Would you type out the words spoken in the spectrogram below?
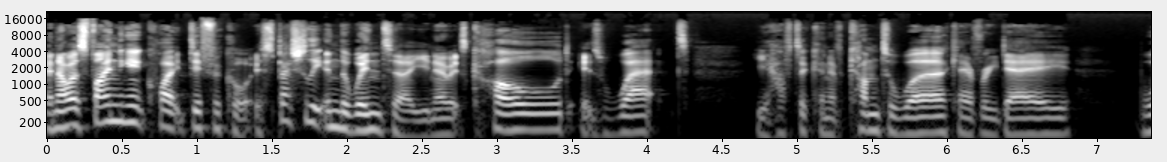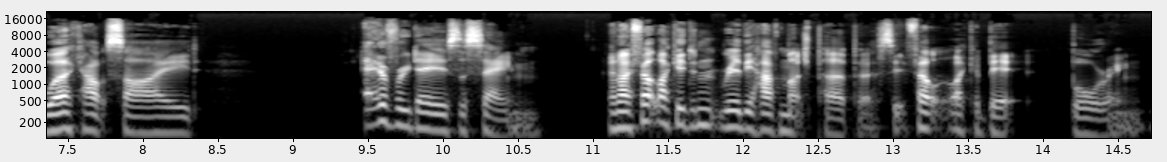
And I was finding it quite difficult, especially in the winter. You know, it's cold, it's wet, you have to kind of come to work every day, work outside. Every day is the same. And I felt like it didn't really have much purpose. It felt like a bit boring.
